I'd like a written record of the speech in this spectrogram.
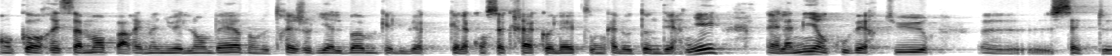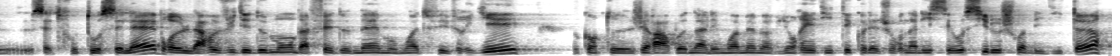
encore récemment par Emmanuel Lambert dans le très joli album qu'elle a, consacré à Colette donc à l'automne dernier. Elle a mis en couverture cette, cette photo célèbre. La revue des Deux Mondes a fait de même au mois de février quand euh, Gérard Bonal et moi-même avions réédité Colette Journaliste, c'est aussi le choix de l'éditeur,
